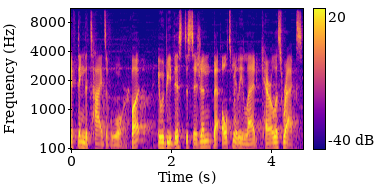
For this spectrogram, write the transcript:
shifting the tides of war. But it would be this decision that ultimately led Carolus Rex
